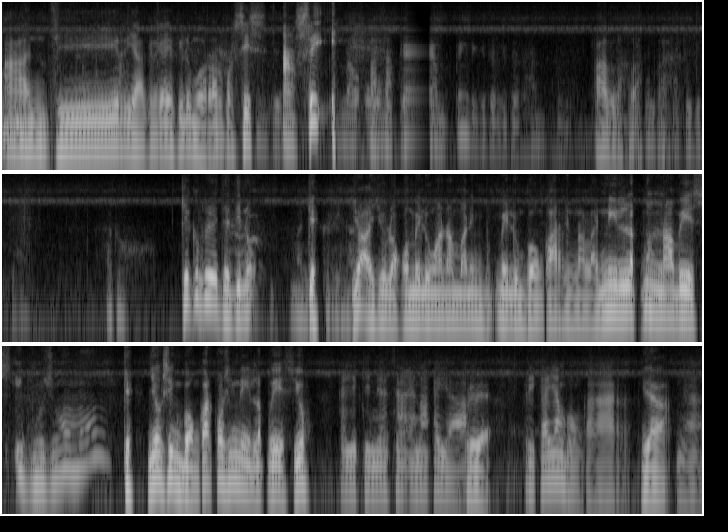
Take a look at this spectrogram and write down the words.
Anjir, yakin kayak film horor persis. Asli. Nah, orang camping dikejar-kejar hantu. Allahu Akbar. aduh Ki kepriye dadi no? Keringat Ya ayo lah kok melu ngana maning melu bongkar lah nilep na wis. Ibnu sih ngomong. Oke, nyong sing bongkar kok sing nilep wis yo. kayak gini aja enaknya ya Priwe? Rika yang bongkar Ya, nah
